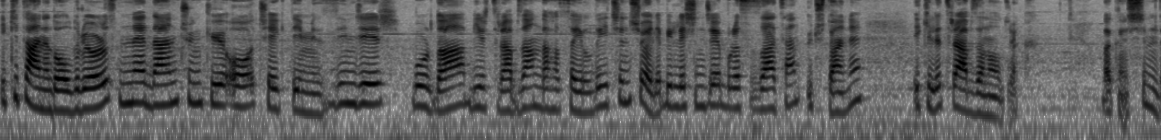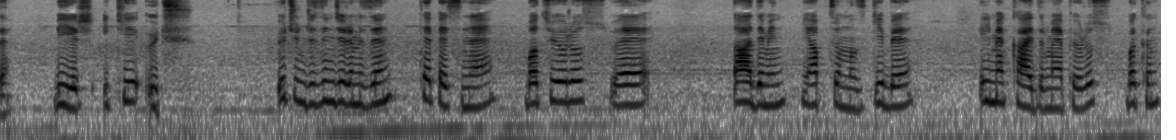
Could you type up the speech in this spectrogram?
iki tane dolduruyoruz. Neden? Çünkü o çektiğimiz zincir burada bir trabzan daha sayıldığı için şöyle birleşince burası zaten üç tane ikili trabzan olacak. Bakın şimdi 1, 2, 3. Üçüncü zincirimizin tepesine batıyoruz ve daha demin yaptığımız gibi ilmek kaydırma yapıyoruz. Bakın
